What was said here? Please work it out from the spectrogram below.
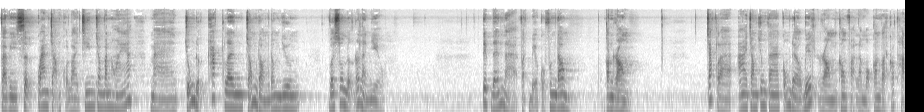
Và vì sự quan trọng của loài chim trong văn hóa mà chúng được khắc lên chống đồng đông dương với số lượng rất là nhiều tiếp đến là vật biểu của phương đông con rồng. Chắc là ai trong chúng ta cũng đều biết rồng không phải là một con vật có thật.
